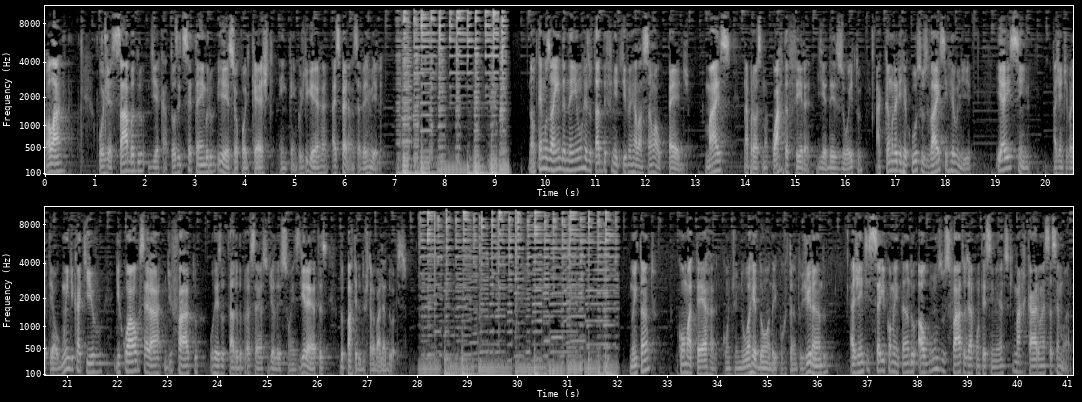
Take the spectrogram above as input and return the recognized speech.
Olá, hoje é sábado, dia 14 de setembro, e esse é o podcast Em Tempos de Guerra, a Esperança Vermelha. Não temos ainda nenhum resultado definitivo em relação ao PED, mas na próxima quarta-feira, dia 18, a Câmara de Recursos vai se reunir. E aí sim, a gente vai ter algum indicativo de qual será, de fato, o resultado do processo de eleições diretas do Partido dos Trabalhadores. No entanto, como a Terra continua redonda e, portanto, girando, a gente segue comentando alguns dos fatos e acontecimentos que marcaram essa semana.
